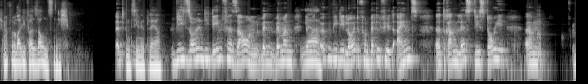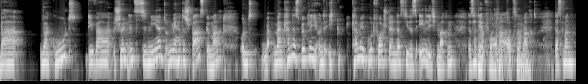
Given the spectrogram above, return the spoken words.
Ich hoffe mal, die versauen es nicht. Äh, den Singleplayer. Wie sollen die den versauen, wenn, wenn, man, wenn ja. man irgendwie die Leute von Battlefield 1 äh, dran lässt? Die Story ähm, war war gut, die war schön inszeniert und mir hat es Spaß gemacht. Und man kann das wirklich, und ich kann mir gut vorstellen, dass die das ähnlich machen. Das hat ja, ja For Honor auch gemacht, dass man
